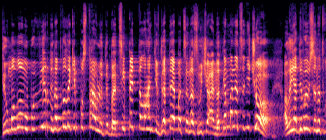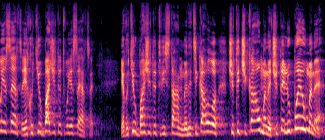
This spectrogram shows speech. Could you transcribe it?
Ти в малому був вірний, над великим поставлю тебе. Ці п'ять талантів для тебе це надзвичайно. Для мене це нічого. Але я дивився на твоє серце. Я хотів бачити твоє серце. Я хотів бачити твій стан. Мене цікавило, чи ти чекав мене, чи ти любив мене.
